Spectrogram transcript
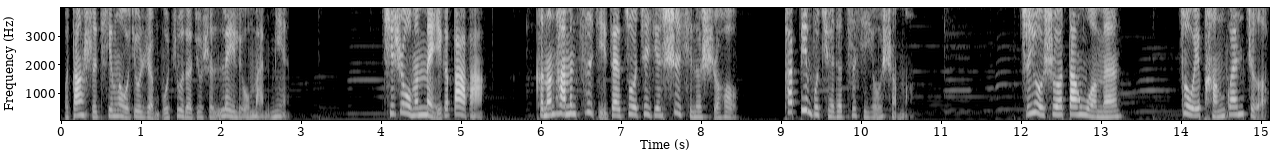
我当时听了我就忍不住的，就是泪流满面。其实我们每一个爸爸，可能他们自己在做这件事情的时候，他并不觉得自己有什么。只有说，当我们作为旁观者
